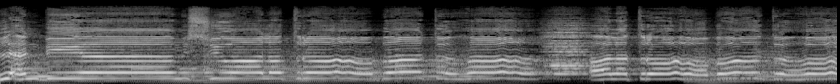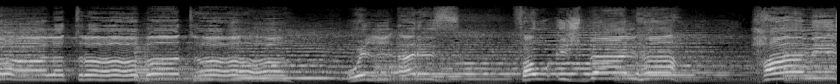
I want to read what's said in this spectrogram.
الأنبياء مشيوا على تراباتها على تراباتها على تراباتها والأرز فوق جبالها حامي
